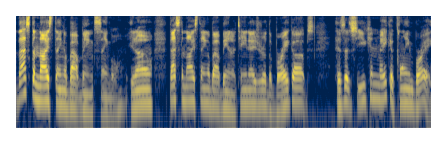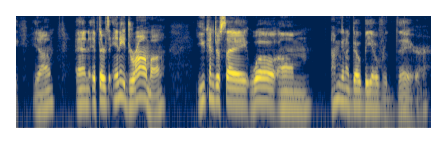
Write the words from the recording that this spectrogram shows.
that's the nice thing about being single, you know? That's the nice thing about being a teenager, the breakups, is that you can make a clean break, you know? And if there's any drama, you can just say, well, um, I'm to go be over there.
